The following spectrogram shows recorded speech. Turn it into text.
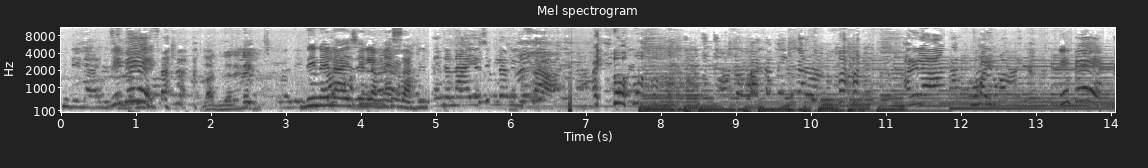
Bibi! Lagi narinig. Hindi na inayos yung lamesa. Inanayos yung lamisa. Ano yung mga... Bibi!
